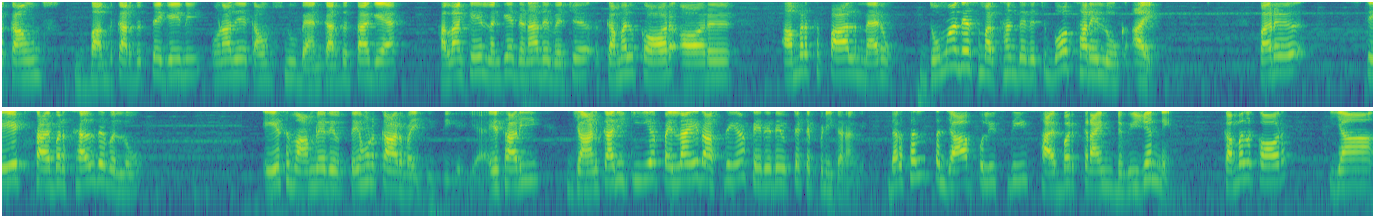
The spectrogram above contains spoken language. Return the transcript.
ਅਕਾਊਂਟਸ ਬੰਦ ਕਰ ਦਿੱਤੇ ਗਏ ਨੇ, ਉਹਨਾਂ ਦੇ ਅਕਾਊਂਟਸ ਨੂੰ ਬੈਨ ਕਰ ਦਿੱਤਾ ਗਿਆ ਹੈ। ਹਾਲਾਂਕਿ ਲੰਘੇ ਦਿਨਾਂ ਦੇ ਵਿੱਚ ਕਮਲ ਕੌਰ ਔਰ ਅਮਰਤਪਾਲ ਮਹਿਰੋਂ ਦੋਵਾਂ ਦੇ ਸਮਰਥਨ ਦੇ ਵਿੱਚ ਬਹੁਤ ਸਾਰੇ ਲੋਕ ਆਏ ਪਰ ਸਟੇਟ ਸਾਈਬਰ ਸੈੱਲ ਦੇ ਵੱਲੋਂ ਇਸ ਮਾਮਲੇ ਦੇ ਉੱਤੇ ਹੁਣ ਕਾਰਵਾਈ ਕੀਤੀ ਗਈ ਹੈ। ਇਹ ਸਾਰੀ ਜਾਣਕਾਰੀ ਕੀ ਹੈ? ਪਹਿਲਾਂ ਇਹ ਦੱਸਦੇ ਹਾਂ, ਫਿਰ ਇਹਦੇ ਉੱਤੇ ਟਿੱਪਣੀ ਕਰਾਂਗੇ। ਦਰਅਸਲ, ਪੰਜਾਬ ਪੁਲਿਸ ਦੀ ਸਾਈਬਰ ਕ੍ਰਾਈਮ ਡਿਵੀਜ਼ਨ ਨੇ ਕਮਲ ਕੌਰ ਜਾਂ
